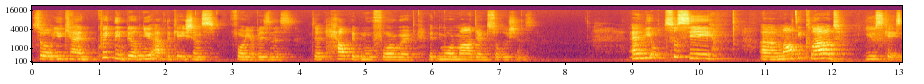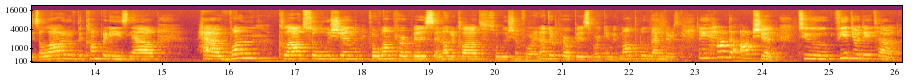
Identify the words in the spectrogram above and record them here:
so you can quickly build new applications for your business that help it move forward with more modern solutions. And we also see uh, multi-cloud use cases. A lot of the companies now have one cloud solution for one purpose, another cloud solution for another purpose, working with multiple vendors. So you have the option to feed your data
